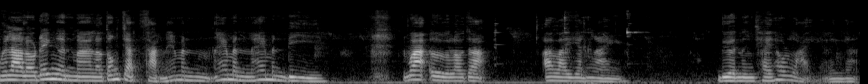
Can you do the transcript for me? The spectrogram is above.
เวลาเราได้เงินมาเราต้องจัดสรรให้มันให้มันให้มันดี ว่า เออเราจะ อะไรยังไง เดือนหนึ่งใช้เท่าไหร่อะไรเงี้ย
